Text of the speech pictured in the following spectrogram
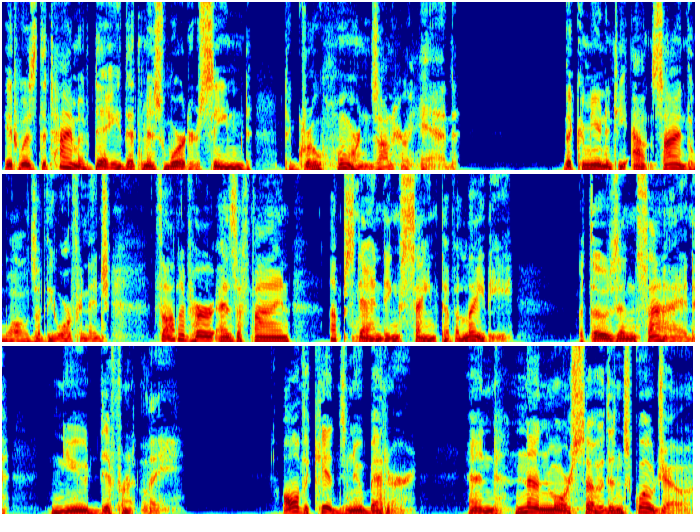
It was the time of day that Miss Werder seemed to grow horns on her head. The community outside the walls of the orphanage thought of her as a fine, upstanding saint of a lady, but those inside knew differently. All the kids knew better, and none more so than Squojo.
